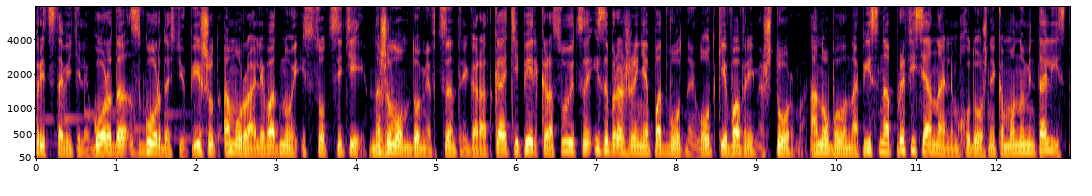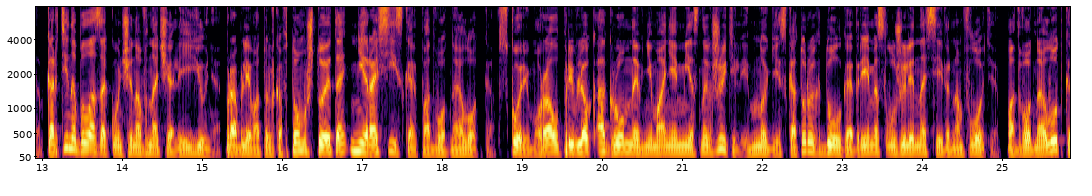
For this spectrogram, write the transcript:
Представители города с гордостью пишут о мурале в одной из соцсетей. На жилом доме в центре городка теперь красуется изображение подводной лодки во время шторма. Оно было написано профессиональным художником-монументалистом. Картина была закончена в начале июня. Проблема только в том, что это не российская подводная лодка. Вскоре мурал привлек огромное внимание местных жителей, многие из которых долгое время служили на Северном флоте. Подводная лодка,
